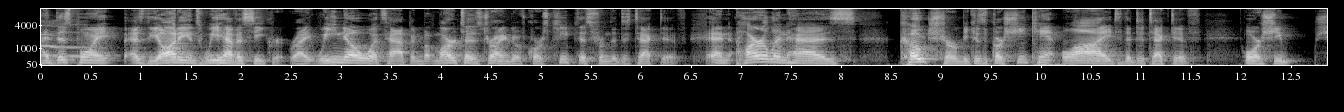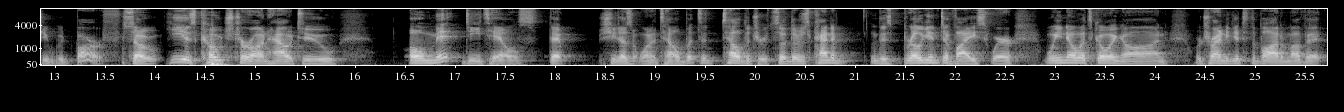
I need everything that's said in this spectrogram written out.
at this point, as the audience, we have a secret, right? We know what's happened, but Marta is trying to, of course, keep this from the detective. And Harlan has coached her because, of course, she can't lie to the detective, or she she would barf. So he has coached her on how to omit details that she doesn't want to tell, but to tell the truth. So there's kind of this brilliant device where we know what's going on. We're trying to get to the bottom of it.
